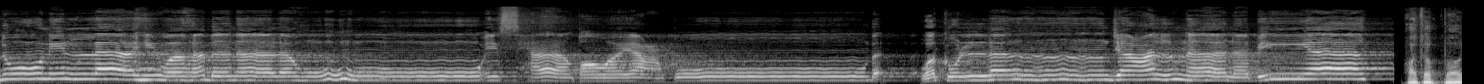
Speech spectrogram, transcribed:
دون الله وهبنا له اسحاق ويعقوب وكلا جعلنا نبيا অতঃপর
